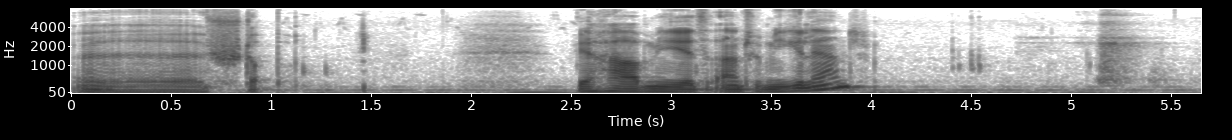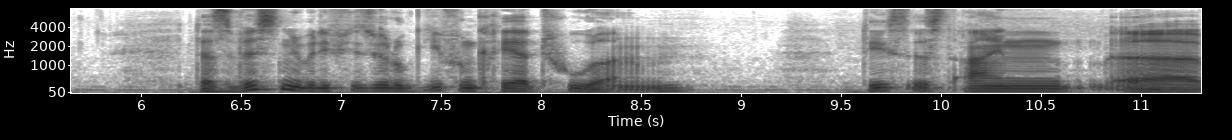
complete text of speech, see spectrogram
Äh, stopp. Wir haben hier jetzt Anatomie gelernt. Das Wissen über die Physiologie von Kreaturen. Dies ist ein äh,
